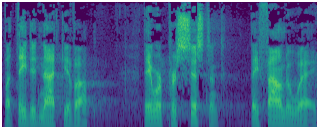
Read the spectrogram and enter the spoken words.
But they did not give up. They were persistent. They found a way.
